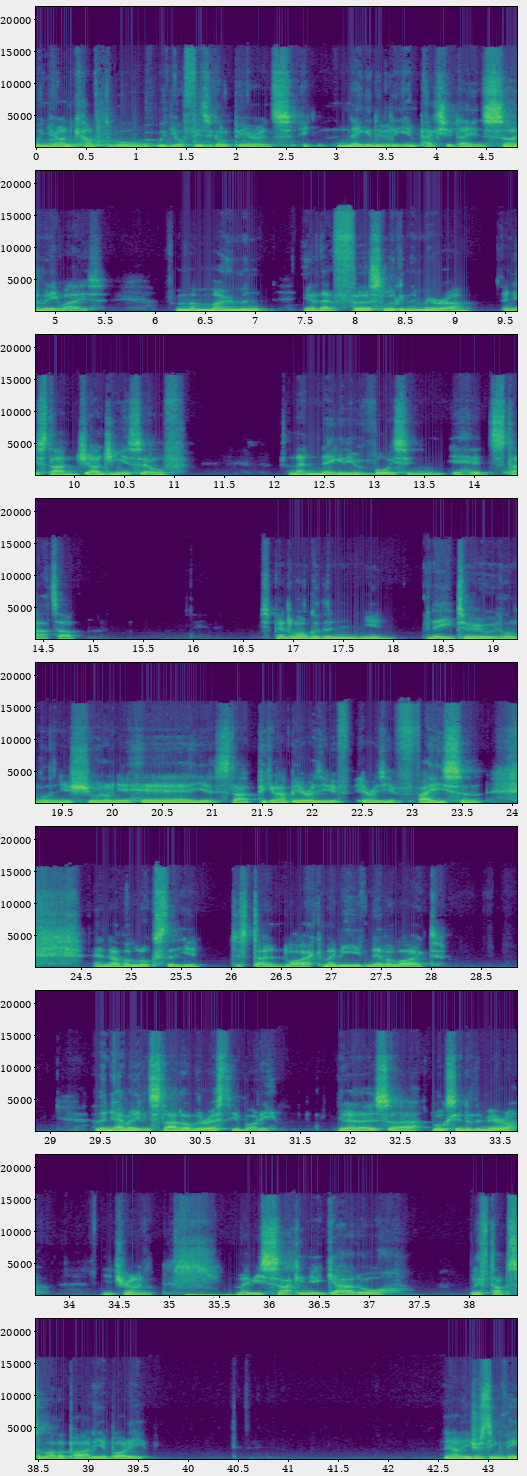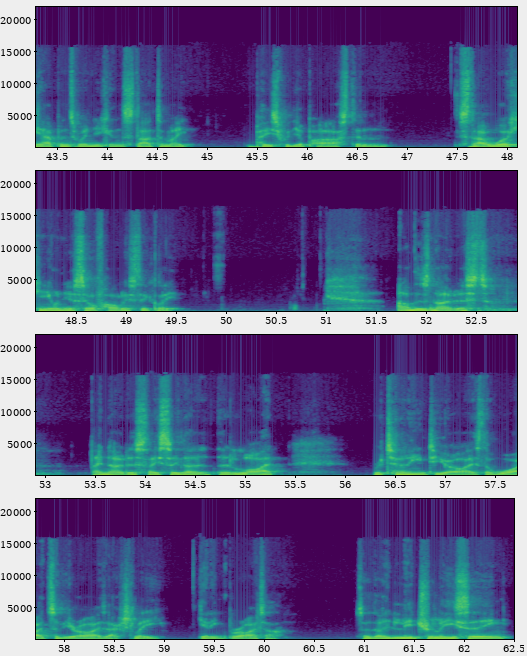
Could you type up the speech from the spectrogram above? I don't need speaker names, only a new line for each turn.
when you're uncomfortable with your physical appearance, it negatively impacts your day in so many ways. From the moment you have that first look in the mirror and you start judging yourself, and that negative voice in your head starts up. You spend longer than you need to, longer than you should on your hair. You start picking up areas of your areas of your face and and other looks that you just don't like. Maybe you've never liked and then you haven't even started on the rest of your body. You know, those uh, looks into the mirror. You try and maybe suck in your gut or lift up some other part of your body. Now, interesting thing happens when you can start to make peace with your past and start working on yourself holistically. Others noticed, they notice, they see the, the light returning to your eyes, the whites of your eyes actually getting brighter. So they're literally seeing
